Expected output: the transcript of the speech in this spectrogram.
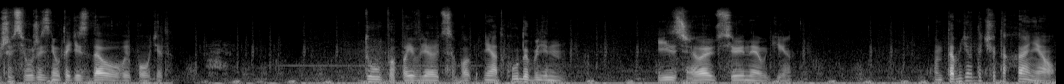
Больше всего жизни вот эти здоровые портят. Тупо появляются ниоткуда, блин. И сжирают всю энергию. Он там явно что-то ханял.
